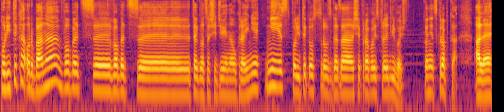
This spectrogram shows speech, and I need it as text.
polityka Orbana wobec, e, wobec e, tego, co się dzieje na Ukrainie, nie jest polityką, z którą zgadza się Prawo i Sprawiedliwość. Koniec, kropka. Ale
